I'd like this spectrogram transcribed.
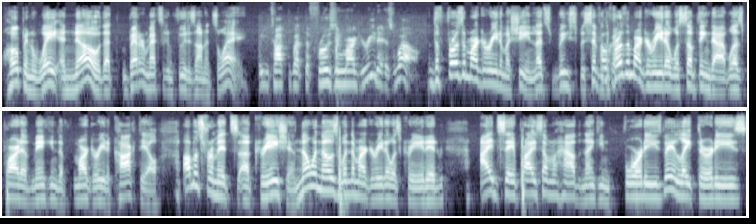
hope and wait and know that better Mexican food is on its way. But you talked about the frozen margarita as well. The frozen margarita machine, let's be specific. Okay. The frozen margarita was something that was part of making the margarita cocktail almost from its uh, creation. No one knows when the margarita was created. I'd say probably somehow the 1940s, maybe late 30s.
